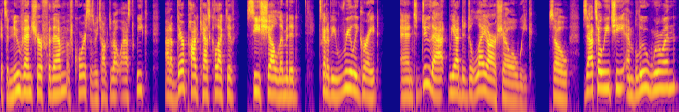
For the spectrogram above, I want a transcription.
It's a new venture for them, of course, as we talked about last week, out of their podcast collective, Seashell Limited. It's going to be really great. And to do that, we had to delay our show a week. So Zatoichi and Blue Ruin,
